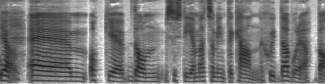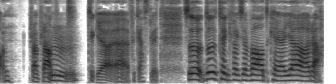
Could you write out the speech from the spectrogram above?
Ja. Ehm, och eh, de systemet som inte kan skydda våra barn framförallt Mm. tycker jag är förkastligt. Så då tänker jag faktiskt, vad kan jag göra?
